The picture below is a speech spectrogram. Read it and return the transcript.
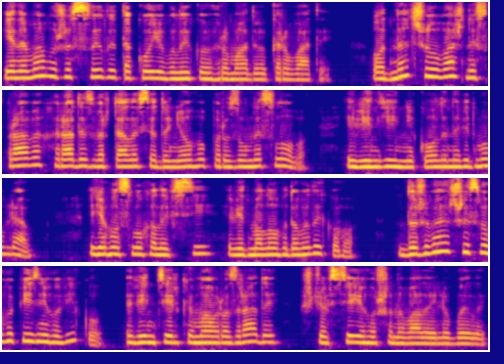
і не мав уже сили такою великою громадою керувати. Одначе у важних справах рада зверталася до нього по розумне слово, і він їй ніколи не відмовляв. Його слухали всі від малого до великого. Доживаючи свого пізнього віку, він тільки мав розради, що всі його шанували і любили.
